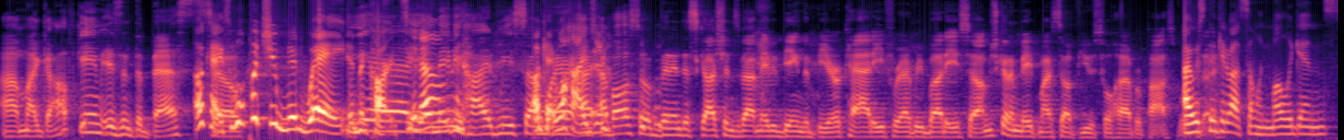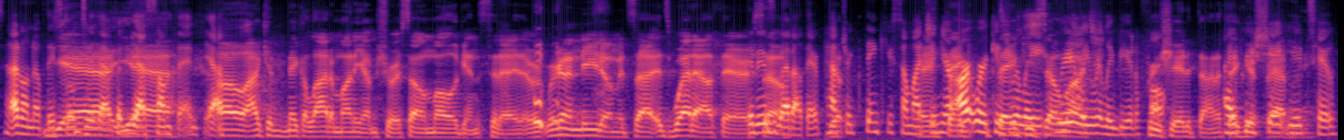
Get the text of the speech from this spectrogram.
Uh, my golf game isn't the best. Okay, so, so we'll put you midway in yeah, the carts, you know? Maybe hide me somewhere. Okay, we'll hide you. I, have also been in discussions about maybe being the beer caddy for everybody, so I'm just going to make myself useful however possible. I was today. thinking about selling mulligans. I don't know if they yeah, still do that, but yeah. yeah. something. Yeah. Oh, I could make a lot of money, I'm sure, selling mulligans today. We're, we're going to need them. It's uh, it's wet out there. It so. is wet out there. Patrick, yep. thank you so much. Hey, and your thank, artwork is really, so really, really beautiful. Appreciate it, Donna. Thank I appreciate you, you too.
